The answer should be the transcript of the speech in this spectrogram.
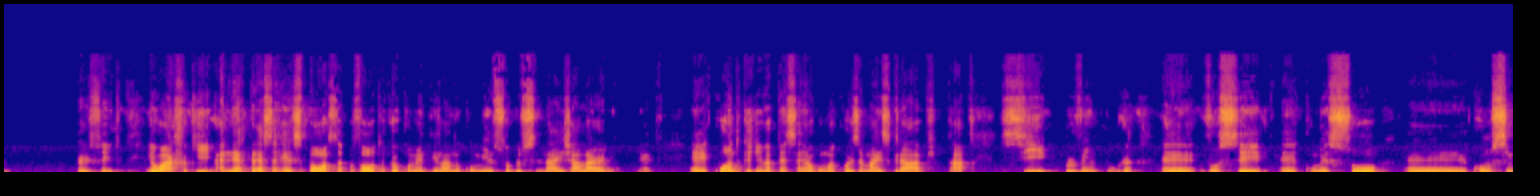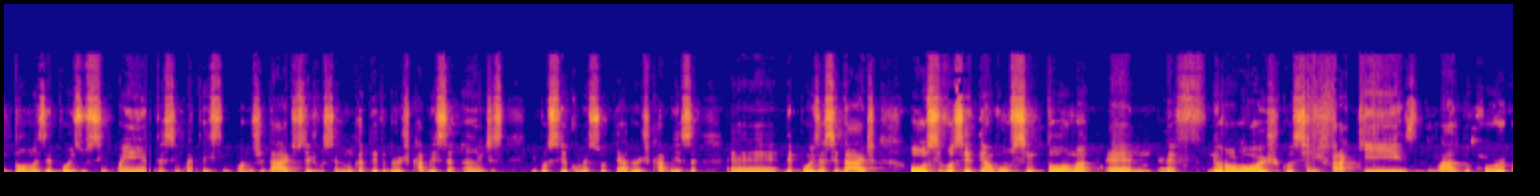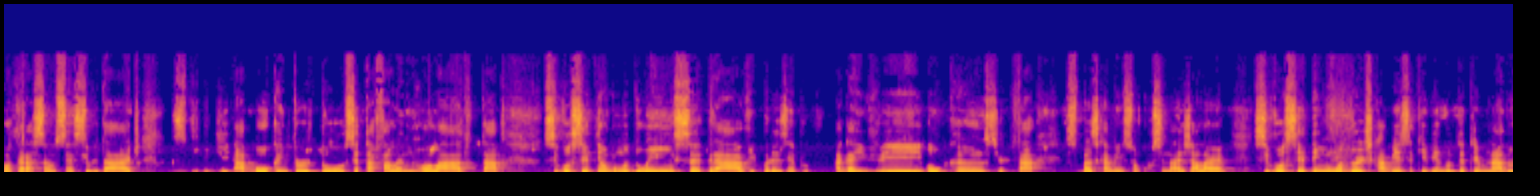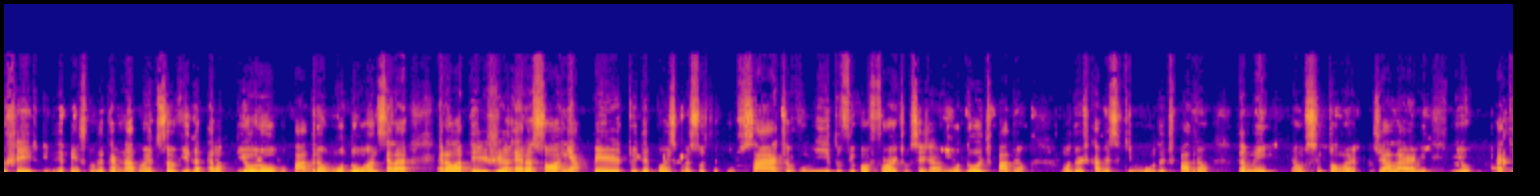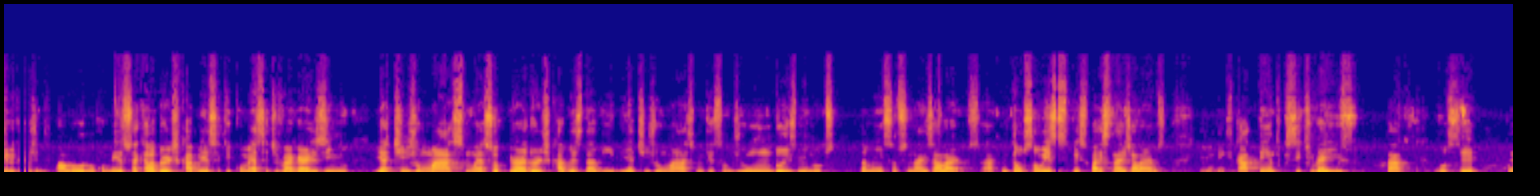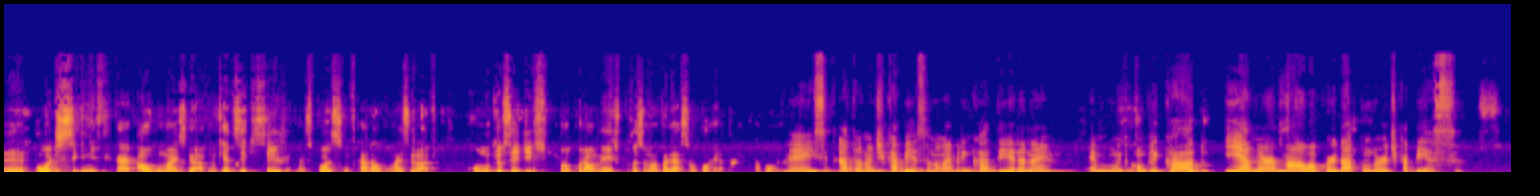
Perfeito. Eu acho que né, para essa resposta, volta ao que eu comentei lá no começo sobre os sinais de alarme. Né? É, quando que a gente vai pensar em alguma coisa mais grave? Tá? Se, porventura, é, você é, começou é, com sintomas depois dos 50, 55 anos de idade, ou seja, você nunca teve dor de cabeça antes e você começou a ter a dor de cabeça é, depois dessa idade, ou se você tem algum sintoma é, é neurológico, assim, fraqueza de um lado do corpo, alteração de sensibilidade, desvio de, a boca entortou, você está falando enrolado, tá? Se você tem alguma doença grave, por exemplo, HIV ou câncer, tá? Basicamente são sinais de alarme. Se você tem uma dor de cabeça que vem de um determinado jeito e de repente num determinado momento da sua vida ela piorou o padrão, mudou. Antes ela era latejante, era só em aperto e depois começou a ser pulsátil, vomito, ficou forte, ou seja, ela mudou de padrão. Uma dor de cabeça que muda de padrão também é um sintoma de alarme. E o, aquilo que a gente falou no começo, é aquela dor de cabeça que começa devagarzinho e atinge o máximo, é a sua pior dor de cabeça da vida, e atinge o máximo em questão de um, dois minutos, também são sinais de alarme. Tá? Então, são esses principais sinais de alarme que a gente tem que ficar atento, que se tiver isso, tá, você é, pode significar algo mais grave. Não quer dizer que seja, mas pode significar algo mais grave. Como que eu sei disso? Procurar o médico para fazer uma avaliação correta, tá bom? É, e se tratando de cabeça não é brincadeira, né? É muito complicado. E é normal acordar com dor de cabeça?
